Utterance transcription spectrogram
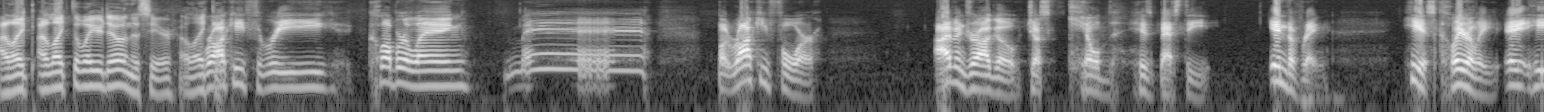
I like I like the way you're doing this here. I like it. Rocky 3, Clubber Lang, meh. But Rocky 4, Ivan Drago just killed his bestie in the ring. He is clearly eh, he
